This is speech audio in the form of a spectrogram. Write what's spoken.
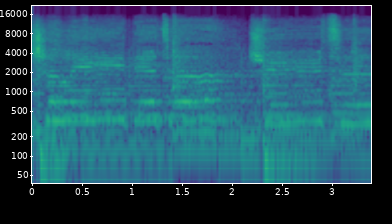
成离别的句子。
